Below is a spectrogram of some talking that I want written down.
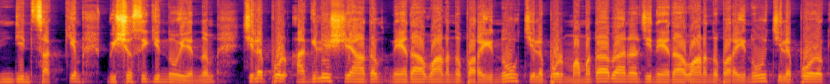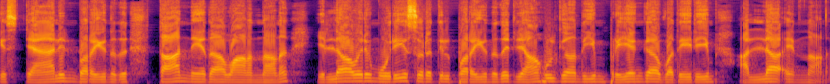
ഇന്ത്യൻ സഖ്യം വിശ്വസിക്കുന്നു എന്നും ചിലപ്പോൾ അഖിലേഷ് യാദവ് നേതാവാണെന്ന് പറയുന്നു. ചിലപ്പോൾ മമതാ ബാനർജി നേതാവാണെന്ന് പറയുന്നു. ചിലപ്പോഴൊക്കെ സ്റ്റാലിൻ പറയുന്നത് താൻ നേതാവാണെന്നാണ്. എല്ലാവരും ഒരേ സ്വരത്തിൽ പറയുന്നത് രാഹുൽ ഗാന്ധിയും പ്രിയങ്ക വധേരയും അല്ല എന്നാണ്.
